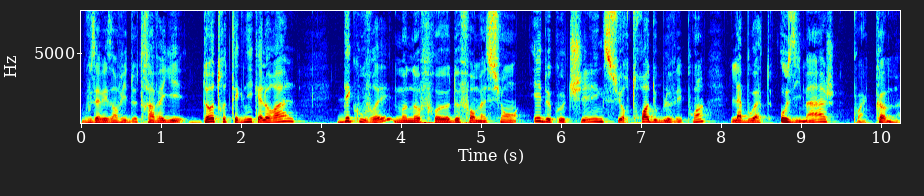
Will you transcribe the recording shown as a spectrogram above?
Vous avez envie de travailler d'autres techniques à l'oral? Découvrez mon offre de formation et de coaching sur www.laboîteauximages.com.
